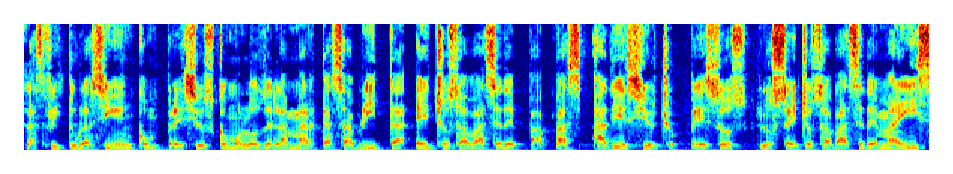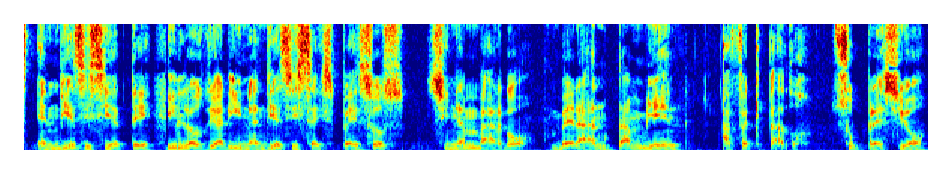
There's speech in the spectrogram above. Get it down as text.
Las frituras siguen con precios como los de la marca Sabrita hechos a base de papas a 18 pesos, los hechos a base de maíz en 17 y los de harina en 16 pesos. Sin embargo, verán también afectado su precio,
